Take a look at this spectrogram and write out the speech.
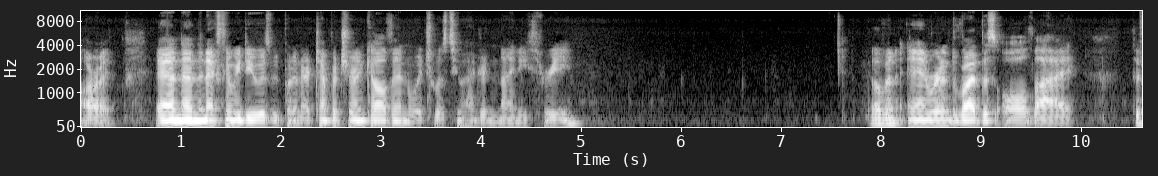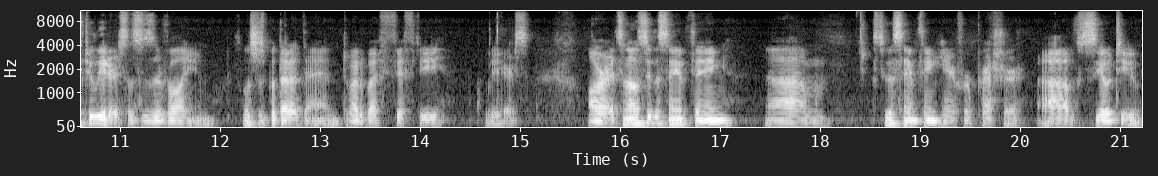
All right, and then the next thing we do is we put in our temperature in Kelvin, which was 293 Kelvin, and we're going to divide this all by 50 liters. This is their volume. So let's just put that at the end, divided by 50 liters. All right, so now let's do the same thing. Um, let's do the same thing here for pressure of CO2.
